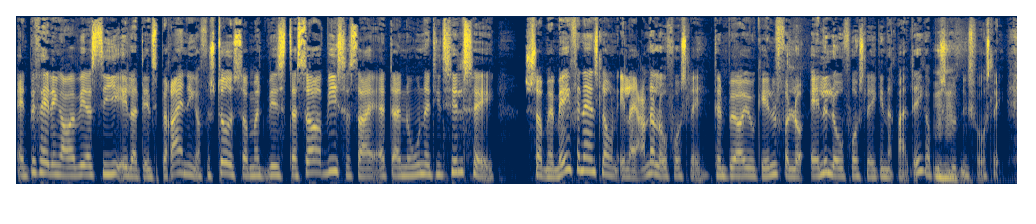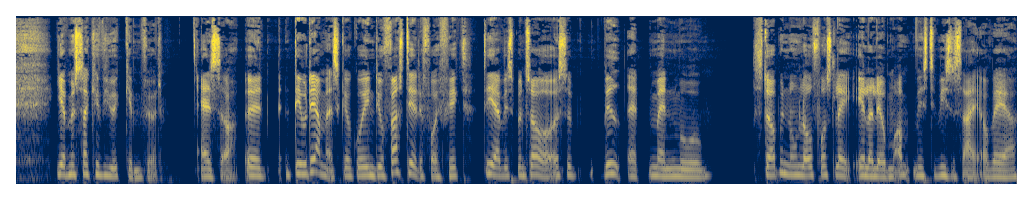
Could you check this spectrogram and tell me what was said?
anbefalinger, var ved at sige, eller dens beregninger forstået som, at hvis der så viser sig, at der er nogle af de tiltag, som er med i finansloven, eller i andre lovforslag, den bør jo gælde for lo- alle lovforslag generelt, ikke? og beslutningsforslag, mm-hmm. jamen så kan vi jo ikke gennemføre det. Altså, øh, det er jo der, man skal gå ind. Det er jo først der, det får effekt. Det er, hvis man så også ved, at man må stoppe nogle lovforslag, eller lave dem om, hvis det viser sig at være,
